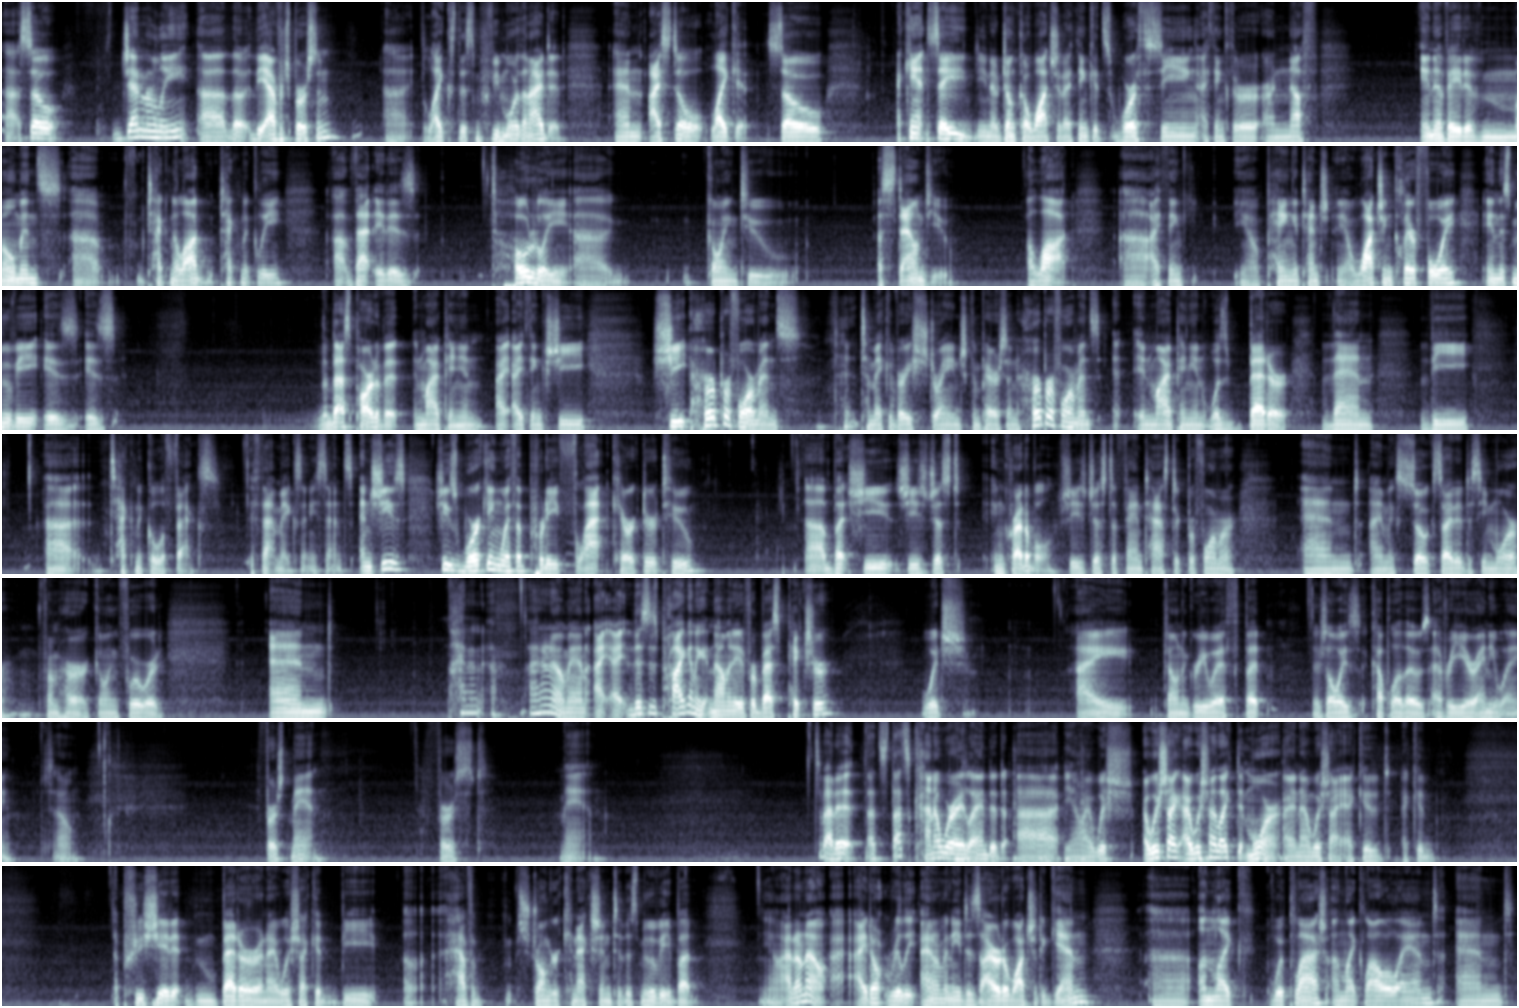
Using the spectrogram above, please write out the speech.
Uh, so, generally, uh, the, the average person uh, likes this movie more than I did, and I still like it. So, I can't say, you know, don't go watch it. I think it's worth seeing. I think there are enough innovative moments, uh, technolo- technically, uh, that it is totally uh, going to astound you a lot. Uh, I think, you know, paying attention, you know, watching Claire Foy in this movie is is the best part of it, in my opinion. I, I think she she her performance to make a very strange comparison, her performance, in my opinion, was better than the uh, technical effects, if that makes any sense. And she's she's working with a pretty flat character too, uh, but she she's just incredible. She's just a fantastic performer, and I'm so excited to see more from her going forward. And I don't I don't know, man. I, I this is probably gonna get nominated for Best Picture, which I don't agree with, but there's always a couple of those every year anyway. So First Man. First Man. That's about it. That's that's kind of where I landed. Uh, you know, I wish I wish I, I wish I liked it more, and I wish I, I could I could appreciate it better, and I wish I could be uh, have a stronger connection to this movie. But you know, I don't know. I, I don't really. I don't have any desire to watch it again. Uh, unlike Whiplash, unlike La La Land, and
